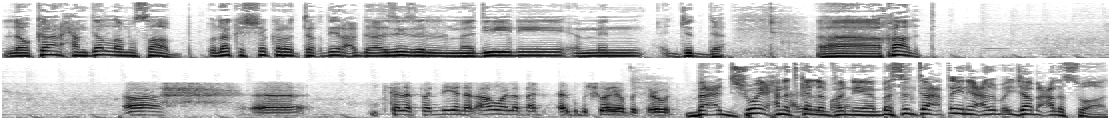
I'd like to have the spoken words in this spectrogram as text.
لو كان حمد الله مصاب ولك الشكر والتقدير عبد العزيز المديني من جدة. آه خالد. آه آه نتكلم فنيا الآن ولا بعد؟ عقب شوية أبو سعود؟ بعد شوي حنتكلم فنيا بس أنت أعطيني على إجابة على السؤال.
